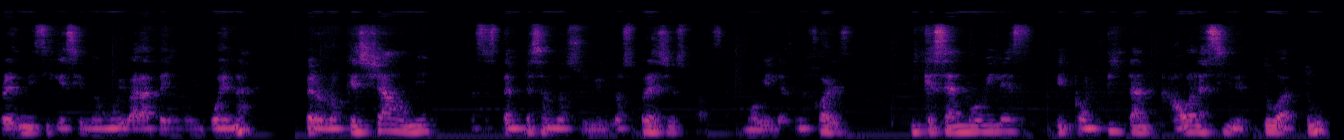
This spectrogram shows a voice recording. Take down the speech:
Redmi sigue siendo muy barata y muy buena, pero lo que es Xiaomi, pues está empezando a subir los precios para hacer móviles mejores y que sean móviles que compitan ahora sí de tú a tú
